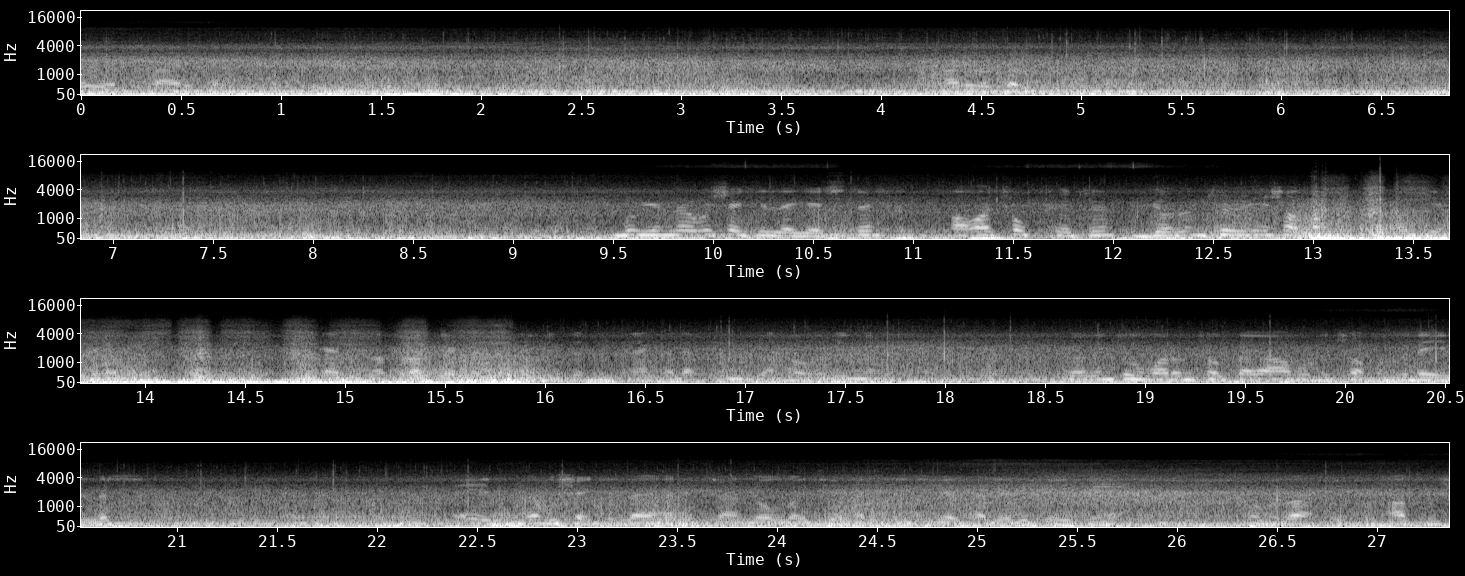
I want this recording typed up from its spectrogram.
Evet harika. Hadi bakalım. Bugün de bu şekilde geçti. Hava çok kötü. Görüntü inşallah bakayım. Evet nasıl bakacaklar temizledim mi ne kadar temizlen onu bilmem. Görüntü umarım çok da yağmurlu çamurlu değildir. Eğitim de bu şekilde yani Trendyol'daki mesleki yeterlilik eğitimi. Bunu da atmış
